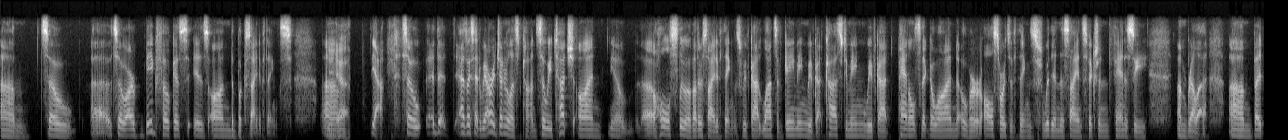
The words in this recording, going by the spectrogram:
Um, so uh, so our big focus is on the book side of things. Um, yeah. Yeah. So uh, as I said, we are a generalist con, so we touch on you know a whole slew of other side of things. We've got lots of gaming, we've got costuming, we've got panels that go on over all sorts of things within the science fiction fantasy umbrella. Um, but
